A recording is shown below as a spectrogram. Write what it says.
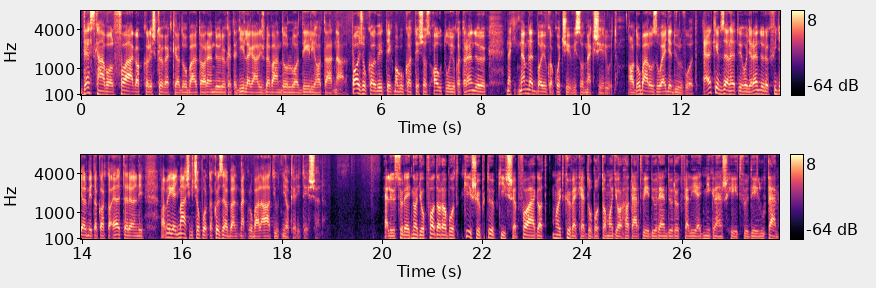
Deszkával, faágakkal és kövekkel dobálta a rendőröket egy illegális bevándorló a déli határnál. Pajzsokkal védték magukat és az autójukat a rendőrök, nekik nem lett bajuk, a kocsi viszont megsérült. A dobálózó egyedül volt. Elképzelhető, hogy a rendőrök figyelmét akarta elterelni, amíg egy másik csoport a közelben megpróbál átjutni a kerítésen. Először egy nagyobb fadarabot, később több kisebb faágat, majd köveket dobott a magyar határt védő rendőrök felé egy migráns hétfő délután.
